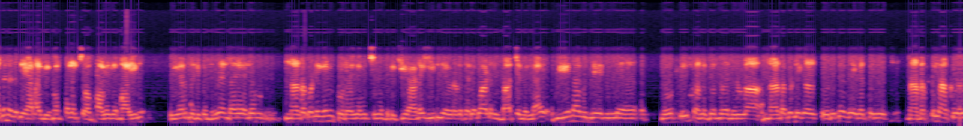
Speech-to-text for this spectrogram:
അതിനെതിരെയാണ് വിമർശനം സ്വാഭാവികമായും ഉയർന്നിരിക്കുന്നത്. എന്തായാലും നടപടികൾ പുരോഗമിച്ചുകൊണ്ടിരിക്കുകയാണ് ഡി അവരുടെ നിലപാടിൽ മാറ്റമില്ല. വീണ വിജയന് നോട്ടീസ് നൽകുന്നതിനുള്ള നടപടികൾ ത്വരിത വേഗത്തിൽ നടപ്പിലാക്കുക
